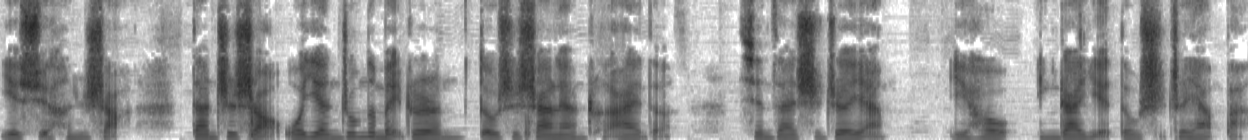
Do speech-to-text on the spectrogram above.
也许很傻，但至少我眼中的每个人都是善良可爱的。现在是这样，以后应该也都是这样吧。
